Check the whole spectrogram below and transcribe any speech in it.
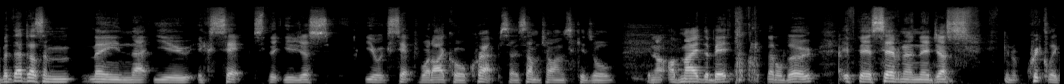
But that doesn't mean that you accept that you just you accept what I call crap. So sometimes kids will, you know, I've made the bed, that'll do. If they're seven and they're just you know, quickly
